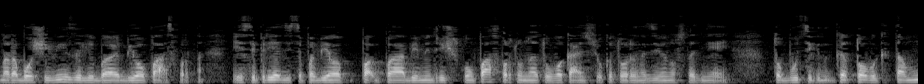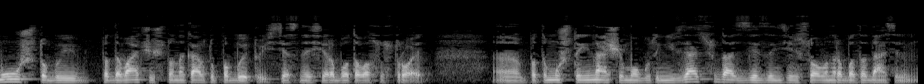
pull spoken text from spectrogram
рабочей визы, либо биопаспорта. Если приедете по, био, по, по биометрическому паспорту на эту вакансию, которая на 90 дней, то будьте готовы к тому, чтобы подавать чуть что на карту по быту, естественно, если работа вас устроит. Э, потому что иначе могут и не взять сюда, здесь заинтересован работодатель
